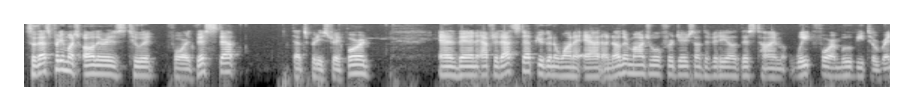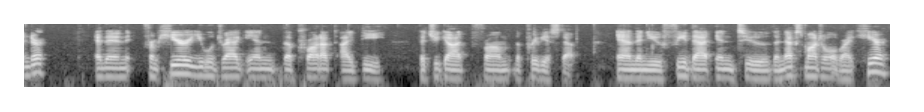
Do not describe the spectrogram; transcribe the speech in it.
So that's pretty much all there is to it for this step. That's pretty straightforward. And then after that step, you're going to want to add another module for JSON to video. This time, wait for a movie to render and then from here, you will drag in the product ID that you got from the previous step. And then you feed that into the next module right here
